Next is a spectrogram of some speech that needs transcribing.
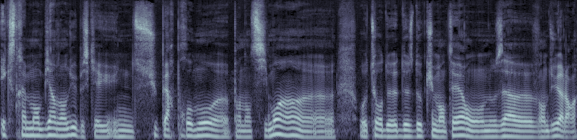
extrêmement bien vendu parce qu'il y a eu une super promo euh, pendant six mois hein, euh, autour de, ce documentaire où on nous a euh, vendu. Alors,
